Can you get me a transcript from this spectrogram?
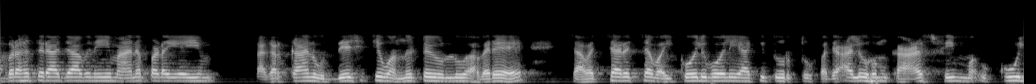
അബ്രഹത്ത് രാജാവിനെയും ആനപ്പടയെയും തകർക്കാൻ ഉദ്ദേശിച്ച് വന്നിട്ടേ ഉള്ളൂ. അവരെ ചവച്ചരച്ച വൈക്കോൽ പോലെയാക്കി തീർത്തു. പജാലുഹും കാശ്ഫിം മഅ്കൂൽ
